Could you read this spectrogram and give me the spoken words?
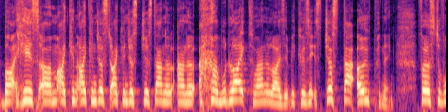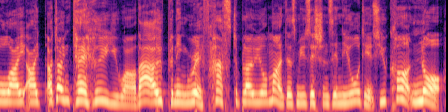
But his, um, I can, I can just, I can just, just, anal- anal- I would like to analyze it because it's just that opening. First of all, I, I, I don't care who you are. That opening riff has to blow your mind. There's musicians in the audience. You can't not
